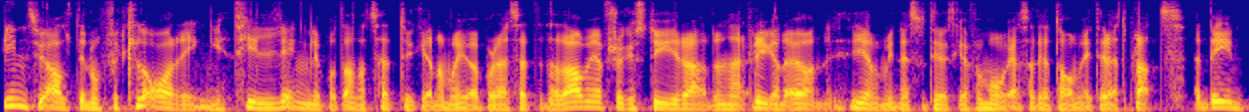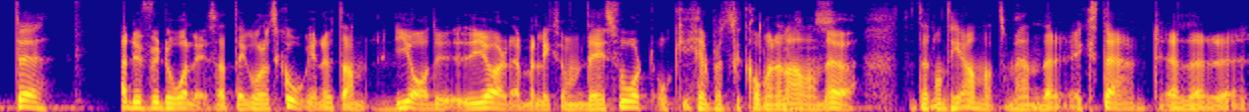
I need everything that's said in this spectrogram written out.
finns ju alltid någon förklaring tillgänglig på ett annat sätt tycker jag när man gör på det här sättet. Att ja, men jag försöker styra den här flygande ön genom min esoteriska förmåga så att jag tar mig till rätt plats. Det är inte att du är för dålig så att det går åt skogen utan ja, du, gör det men liksom, det är svårt och helt plötsligt kommer en Precis. annan ö. Så det är någonting annat som händer externt. Eller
